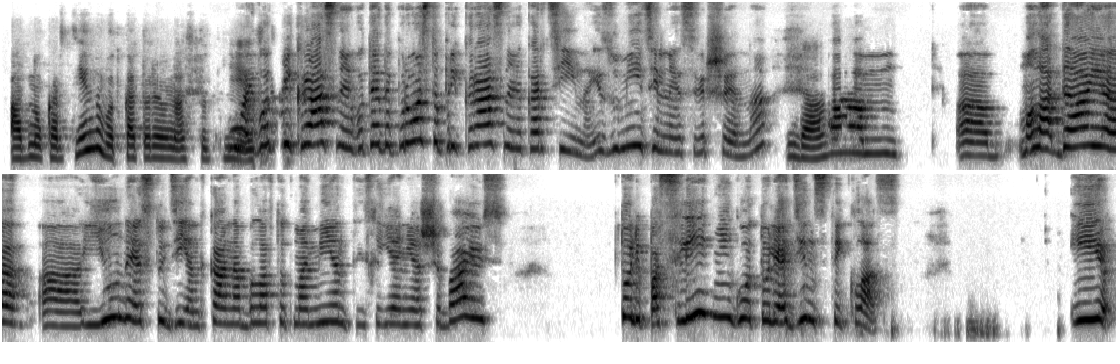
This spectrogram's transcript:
одну картину, вот которая у нас тут есть. Ой, вот прекрасная, вот это просто прекрасная картина, изумительная совершенно. Да. Um, молодая, uh, юная студентка, она была в тот момент, если я не ошибаюсь, то ли последний год, то ли одиннадцатый класс. И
